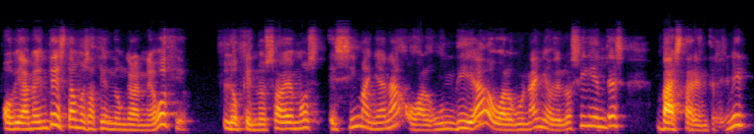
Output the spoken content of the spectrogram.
obviamente estamos haciendo un gran negocio. Lo que no sabemos es si mañana o algún día o algún año de los siguientes va a estar en 3.000.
